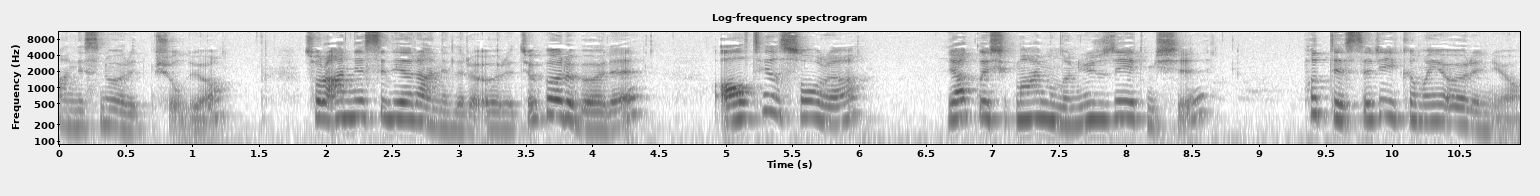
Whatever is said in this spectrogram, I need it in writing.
Annesini öğretmiş oluyor. Sonra annesi diğer annelere öğretiyor. Böyle böyle 6 yıl sonra yaklaşık maymunların %70'i patatesleri yıkamayı öğreniyor.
